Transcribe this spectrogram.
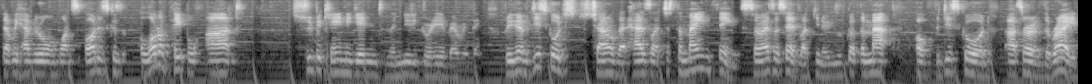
that we have it all in one spot is because a lot of people aren't super keen to get into the nitty gritty of everything but if you have a discord channel that has like just the main things so as i said like you know we've got the map of the discord uh, sorry of the raid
